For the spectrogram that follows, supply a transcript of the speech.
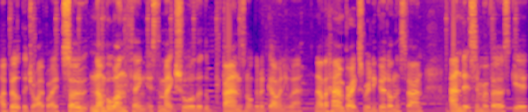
I built the driveway. So number one thing is to make sure that the van's not gonna go anywhere. Now the handbrake's really good on this van and it's in reverse gear,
